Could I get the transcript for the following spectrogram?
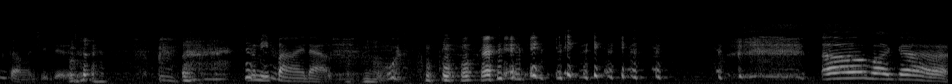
I'm done what you do. Let me find out. oh my god!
